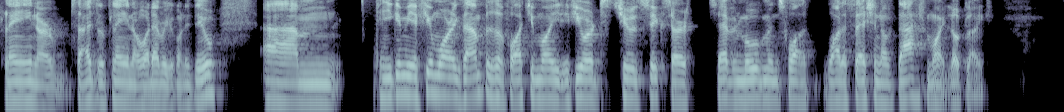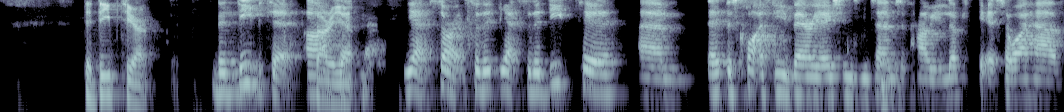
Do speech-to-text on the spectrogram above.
plane or sagittal plane or whatever you're going to do. Um, can you give me a few more examples of what you might, if you were to choose six or seven movements, what what a session of that might look like? The deep tier. The deep tier. Oh, sorry, okay. yeah. Yeah, sorry. So the yeah, so the deep tier. Um, there's quite a few variations in terms of how you look at it. So I have,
